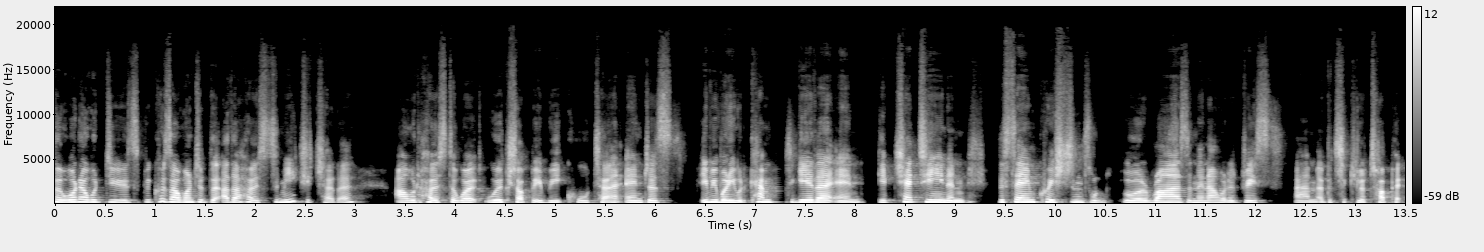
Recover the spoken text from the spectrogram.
so what I would do is because I wanted the other hosts to meet each other, I would host a work- workshop every quarter and just everybody would come together and get chatting and the same questions would, would arise and then I would address um, a particular topic.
